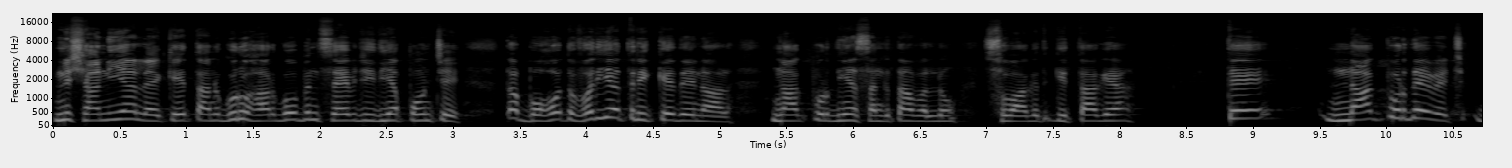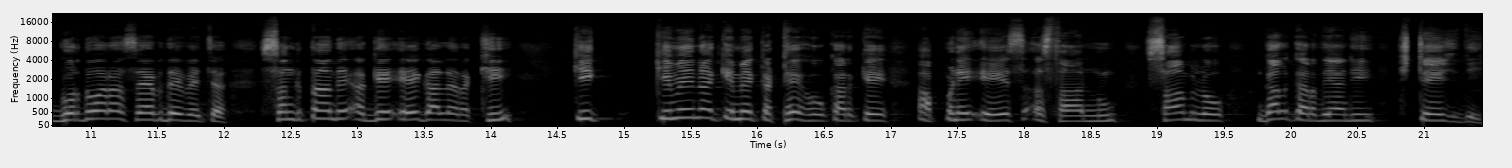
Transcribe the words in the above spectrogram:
ਨਿਸ਼ਾਨੀਆਂ ਲੈ ਕੇ ਧੰਨ ਗੁਰੂ ਹਰਗੋਬਿੰਦ ਸਾਹਿਬ ਜੀ ਦੀਆਂ ਪਹੁੰਚੇ, ਤਾਂ ਬਹੁਤ ਵਧੀਆ ਤਰੀਕੇ ਦੇ ਨਾਲ ਨਾਗਪੁਰ ਦੀਆਂ ਸੰਗਤਾਂ ਵੱਲੋਂ ਸਵਾਗਤ ਕੀਤਾ ਗਿਆ। ਤੇ ਨਾਗਪੁਰ ਦੇ ਵਿੱਚ, ਗੁਰਦੁਆਰਾ ਸਾਹਿਬ ਦੇ ਵਿੱਚ ਸੰਗਤਾਂ ਦੇ ਅੱਗੇ ਇਹ ਗੱਲ ਰੱਖੀ ਕਿ ਕਿਵੇਂ ਨਾ ਕਿਵੇਂ ਇਕੱਠੇ ਹੋ ਕਰਕੇ ਆਪਣੇ ਇਸ ਅਸਥਾਨ ਨੂੰ ਸਾਂਭ ਲਓ। ਗੱਲ ਕਰਦੇ ਹਾਂ ਜੀ ਸਟੇਜ ਦੀ।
